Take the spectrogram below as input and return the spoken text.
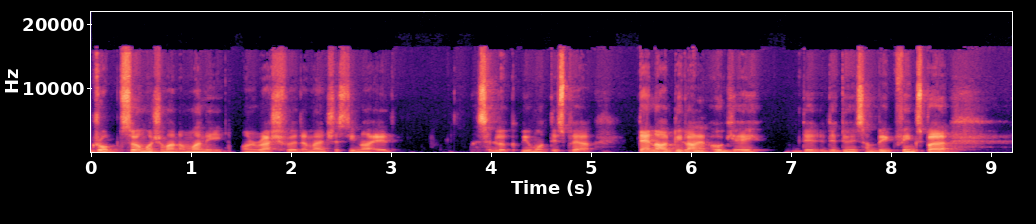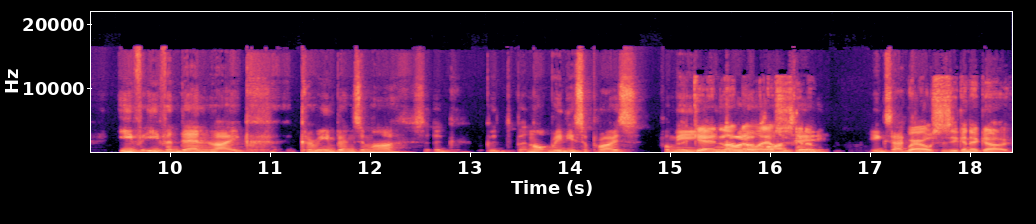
dropped so much amount of money on Rashford and Manchester United. I said, look, we want this player. Then I'd be like, mm. okay, they're, they're doing some big things. But even even then, like Karim Benzema, good, but not really a surprise for me. Again, like no one else is going to exactly. Where else is he going to go?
